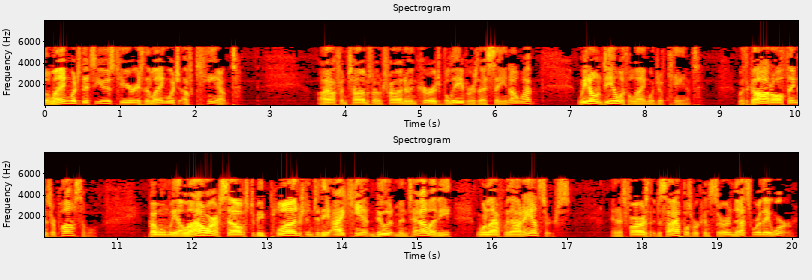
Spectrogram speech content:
The language that's used here is the language of can't. I oftentimes, when I'm trying to encourage believers, I say, you know what? We don't deal with the language of can't. With God, all things are possible. But when we allow ourselves to be plunged into the I can't do it mentality, we're left without answers. And as far as the disciples were concerned, that's where they were.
